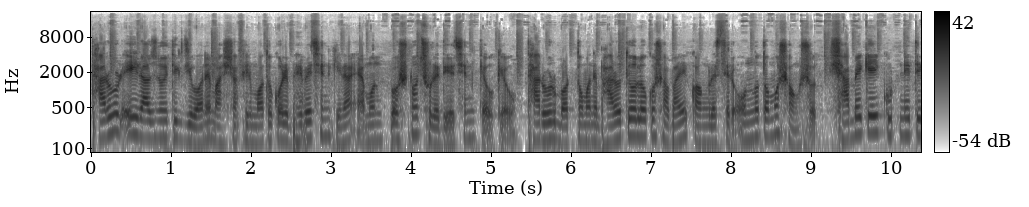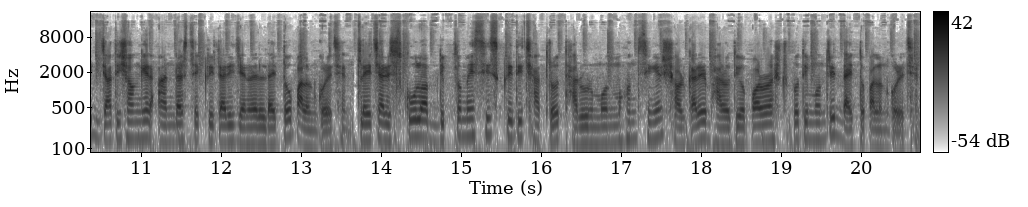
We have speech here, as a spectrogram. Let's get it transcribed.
থারুর এই রাজনৈতিক জীবনে মাশরাফির মতো করে ভেবেছেন কিনা এমন প্রশ্ন ছুড়ে দিয়েছেন কেউ কেউ। থারুর বর্তমানে ভারতীয় লোকসভায় কংগ্রেসের অন্যতম সংসদ। সাবেক এই কূটনীতিক জাতিসংঘের আন্ডার সেক্রেটারি জেনারেল দায়িত্বও পালন করেছেন। ফ্লেচার স্কুল অব ডিপ্লোমেসিস কৃতি ছাত্র থারুর মনমোহন সিংয়ের সরকারের ভারতীয় পররাষ্ট্র প্রতিমন্ত্রীর দায়িত্ব পালন করেছেন।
